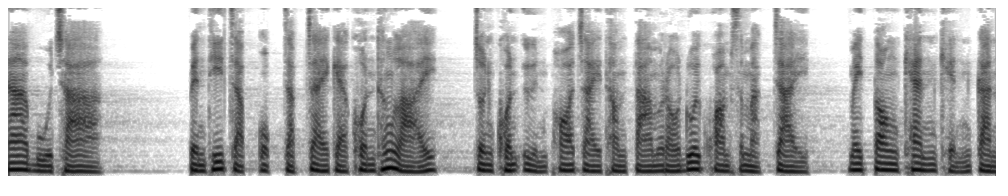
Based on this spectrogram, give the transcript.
น่าบูชา เป็นที่จับอกจับใจแก่คนทั้งหลาย จนคนอื่นพอใจทำตามเราด้วยความสมัครใจ ไม่ต้องแค้นเข็นกัน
